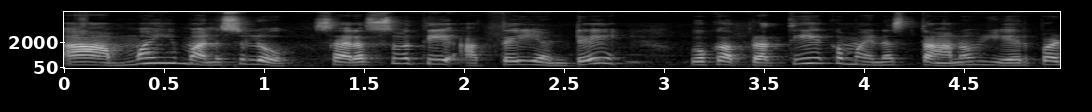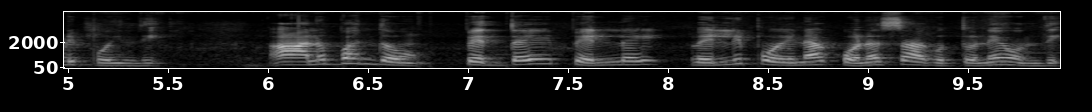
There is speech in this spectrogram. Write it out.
ఆ అమ్మాయి మనసులో సరస్వతి అత్తయ్య అంటే ఒక ప్రత్యేకమైన స్థానం ఏర్పడిపోయింది. ఆ అనుబంధం పెద్దై పెళ్ళై వెళ్ళిపోయినా కొనసాగుతూనే ఉంది.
